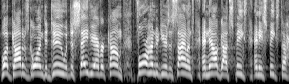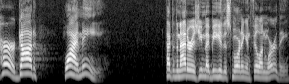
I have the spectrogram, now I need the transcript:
what God was going to do. Would the Savior ever come? 400 years of silence, and now God speaks, and He speaks to her. God, why me? Fact of the matter is, you may be here this morning and feel unworthy.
